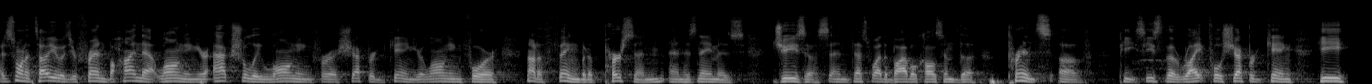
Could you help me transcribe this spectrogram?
I just want to tell you, as your friend, behind that longing, you're actually longing for a shepherd king. You're longing for not a thing, but a person, and his name is Jesus. And that's why the Bible calls him the Prince of Peace. He's the rightful shepherd king. He,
